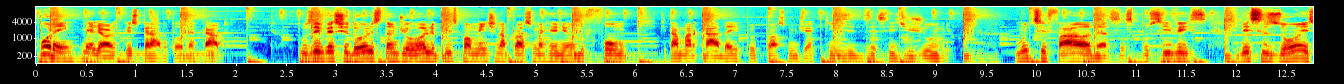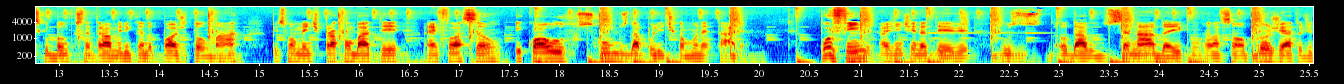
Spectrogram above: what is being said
porém melhor do que o esperado pelo mercado. Os investidores estão de olho principalmente na próxima reunião do FONC, que está marcada aí para o próximo dia 15 e 16 de junho. Muito se fala dessas possíveis decisões que o Banco Central americano pode tomar, principalmente para combater a inflação e quais os rumos da política monetária. Por fim, a gente ainda teve os, o dado do Senado aí com relação ao projeto de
